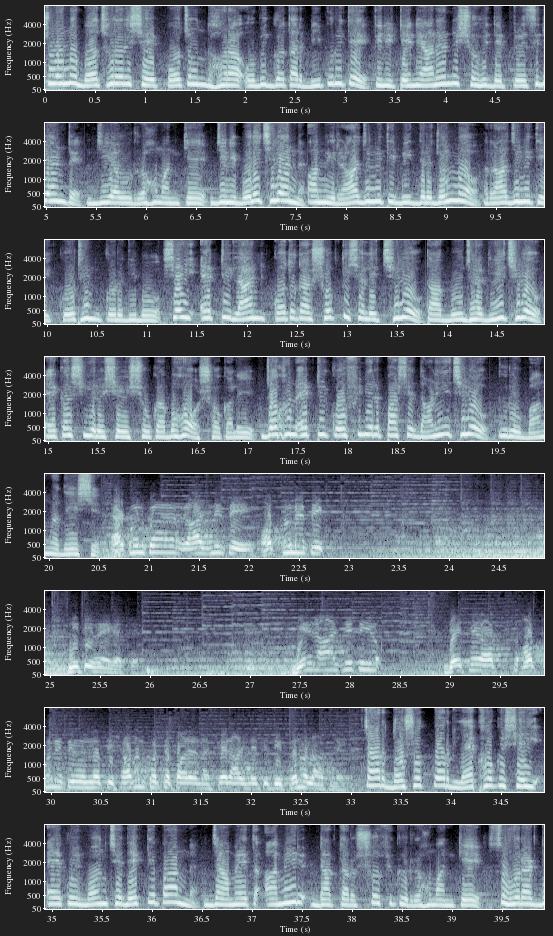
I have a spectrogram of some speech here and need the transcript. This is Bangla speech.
চুয়ান্ন বছরের সেই পচন ধরা অভিজ্ঞতার বিপরীতে তিনি টেনে আনেন শহীদের প্রেসিডেন্ট জিয়াউর রহমানকে, যিনি বলেছিলেন, আমি রাজনীতিবিদদের জন্য রাজনীতি কঠিন করে দিব। সেই একটি লাইন কতটা শক্তিশালী ছিল তা বোঝা গিয়েছিল একাশি এর সেই শোকাবহ সকালে, যখন একটি কফিনের পাশে দাঁড়িয়েছিল পুরো বাংলাদেশ। এখনকার রাজনীতি, অর্থনৈতিক নীতি হয়ে গেছে। যে রাজনীতি অর্থ- অর্থনীতির উন্নতি সাধন করতে পারে না, সে রাজনীতিতে কোনো লাভ নেই। চার দশক পর লেখক সেই একই মঞ্চে দেখতে পান আমির ডাক্তার শফিকুর রহমানকে।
